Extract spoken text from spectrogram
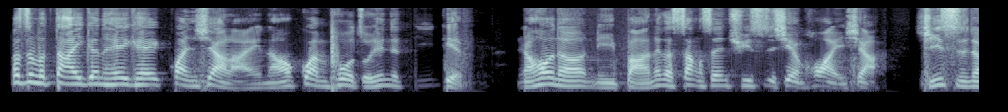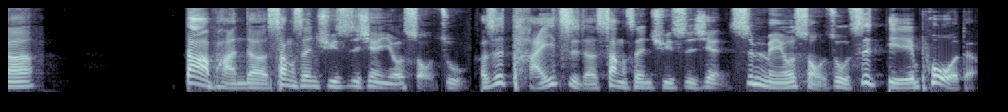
那这么大一根黑 K 灌下来，然后灌破昨天的低点，然后呢，你把那个上升趋势线画一下，其实呢。大盘的上升趋势线有守住，可是台指的上升趋势线是没有守住，是跌破的。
